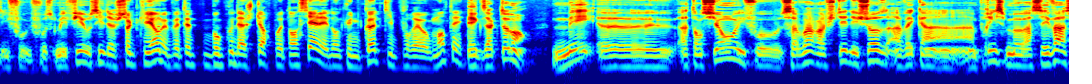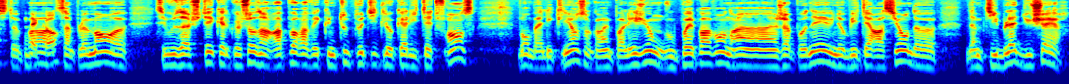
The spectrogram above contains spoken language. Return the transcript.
il, faut, il faut se méfier aussi d'acheter. Peu de clients, mais peut-être beaucoup d'acheteurs potentiels et donc une cote qui pourrait augmenter. Exactement. Mais euh, attention, il faut savoir acheter des choses avec un, prisme assez vaste. Pas simplement, euh, si vous achetez quelque chose en rapport avec une toute petite localité de France, bon, ben, les clients sont quand même pas légion. Vous pouvez pas vendre à un, japonais une oblitération d'un petit bled du Cher.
